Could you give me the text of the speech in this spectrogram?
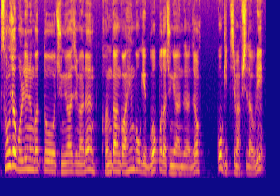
성적 올리는 것도 중요하지만은 건강과 행복이 무엇보다 중요하다는 점 꼭 잊지 맙시다 우리.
